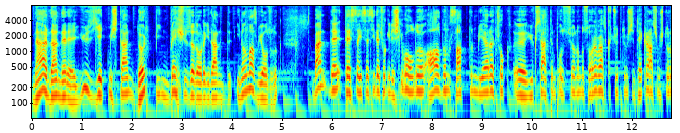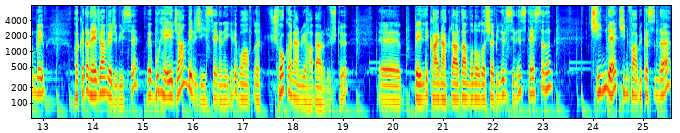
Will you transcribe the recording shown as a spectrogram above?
Nereden nereye? 170'ten 4500'e doğru giden inanılmaz bir yolculuk. Ben de Tesla hissesiyle çok ilişkim oldu. Aldım, sattım bir ara çok e, yükselttim pozisyonumu. Sonra biraz küçülttüm. Şimdi tekrar açmış durumdayım. Hakikaten heyecan verici bir hisse. Ve bu heyecan verici hisseyle ilgili bu hafta çok önemli bir haber düştü. E, belli kaynaklardan buna ulaşabilirsiniz. Tesla'nın Çin'de, Çin fabrikasında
